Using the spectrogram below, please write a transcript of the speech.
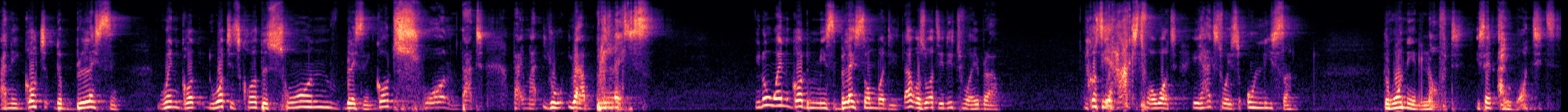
and he got the blessing. When God, what is called the sworn blessing, God swore that by my you, you are blessed. You know, when God misblessed somebody, that was what he did for Abraham. Because he asked for what? He asked for his only son, the one he loved. He said, I want it.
